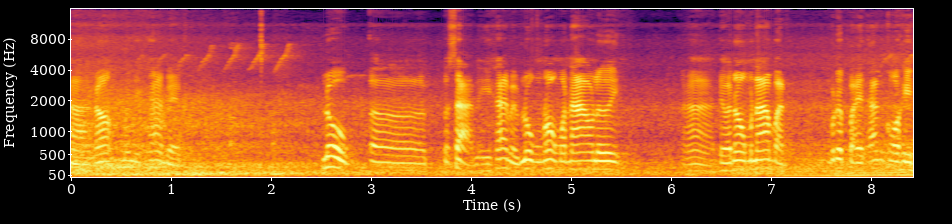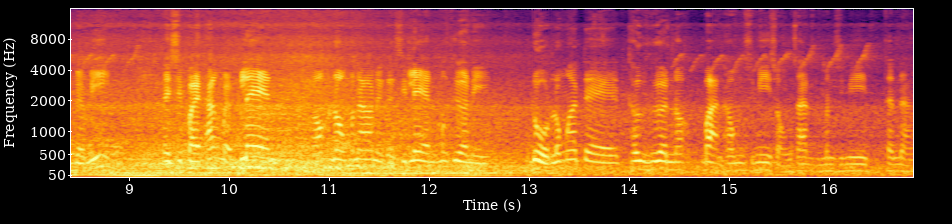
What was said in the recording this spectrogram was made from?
อ่าเนาะมันคล้าแบบโรคเอ่อประสาทนี่คล้าแบบโรคนอกมะนาวเลย อ่าแต่ว่านอกมะนาวบัดบ่ได้ไปทางก่อเหตุแบบนี้ในสิไปทางแบบแลนเนาะนอกมะนาวเนี่ยก็สิแลนบางเทื่อนี่โดดลงมาแต่เทิงเฮือนเนาะบ้านเฮามันสิมีสองชั้นมันสิมีชั้นดัง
